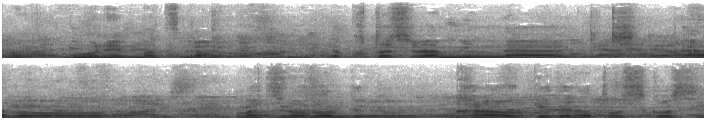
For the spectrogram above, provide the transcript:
まあ、もう年末か。で今年はみんなあの待ち望んでるカラオケでの年越し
